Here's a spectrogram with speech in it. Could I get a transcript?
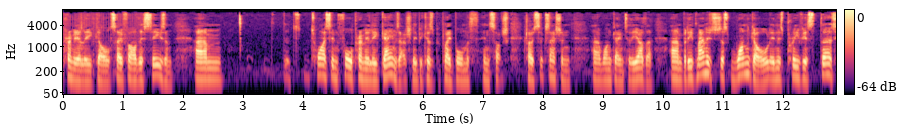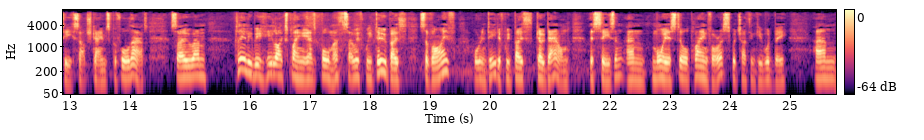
Premier League goal so far this season. Um, twice in four Premier League games, actually, because we played Bournemouth in such close succession, uh, one game to the other. Um, but he'd managed just one goal in his previous 30 such games before that. So um, clearly we, he likes playing against Bournemouth. So if we do both survive, or indeed if we both go down this season and Mooy is still playing for us, which I think he would be, um,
